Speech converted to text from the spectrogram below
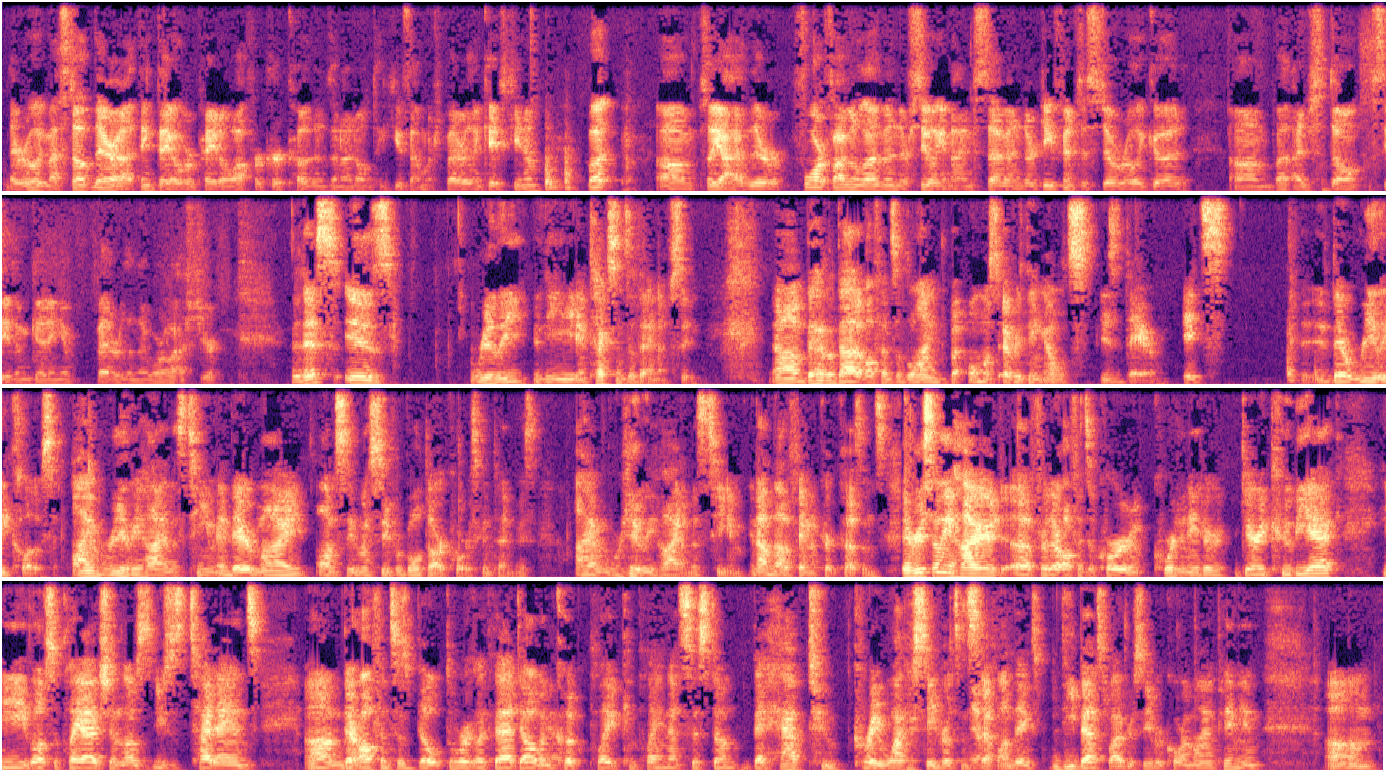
they really messed up there. I think they overpaid a lot for Kirk Cousins, and I don't think he's that much better than Case Keenum. But um, so yeah, I have their four at five and eleven. Their ceiling at nine and seven. Their defense is still really good, um, but I just don't see them getting it better than they were last year. This is really the Texans of the NFC. Um, they have a bad offensive line, but almost everything else is there. It's they're really close. I am really high on this team, and they're my honestly my Super Bowl dark horse contenders. I am really high on this team, and I'm not a fan of Kirk Cousins. They recently hired uh, for their offensive co- coordinator Gary Kubiak. He loves to play action, loves uses tight ends. Um, their offense is built to work like that. Dalvin Yeah. Cook play, can play in that system. They have two great wide receivers and Yeah. Stefon Diggs, the best wide receiver corps in my opinion. Um,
